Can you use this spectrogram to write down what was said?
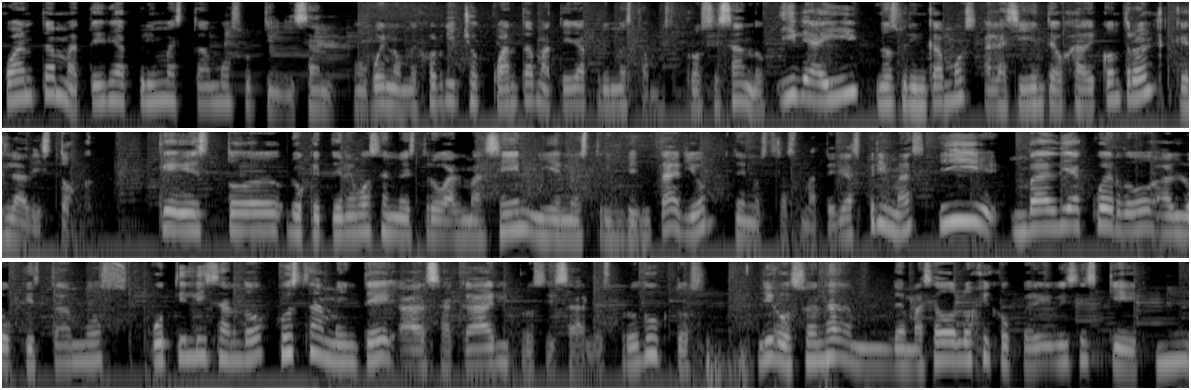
cuánta materia prima estamos utilizando. O bueno, mejor dicho, cuánta materia prima estamos procesando. Y de ahí nos brincamos a la siguiente hoja de control, que es la de stock que es todo lo que tenemos en nuestro almacén y en nuestro inventario de nuestras materias primas y va de acuerdo a lo que estamos utilizando justamente a sacar y procesar los productos. Digo, suena demasiado lógico, pero hay veces que mm,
